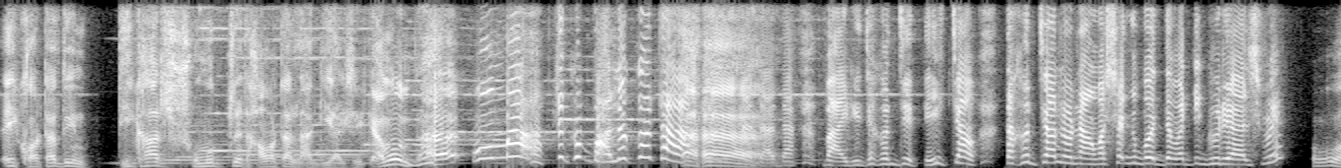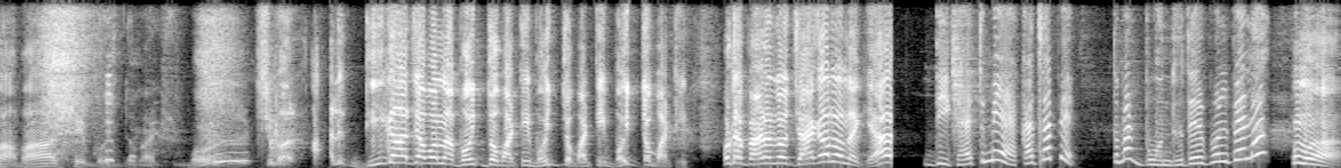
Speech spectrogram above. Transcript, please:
এই কটা দিন দীঘার সমুদ্রের হাওয়াটা লাগিয়ে আসি কেমন? হ্যাঁ? ও মা তো খুব ভালো কথা। হ্যাঁ। দাদা বাইরে যখন যেতেই চাও তখন চলো না আমার সঙ্গে বৈদ্যবাটি ঘুরে আসবে। ও আবার সেই বৈদ্যবাটি। বলছি বল আরে দীঘা যাব না বৈদ্যবাটি বৈদ্যবাটি বৈদ্যবাটি। ওটা বেড়ানোর জায়গা না নাকি হ্যাঁ? দীঘায় তুমি একা যাবে? তোমার বন্ধুদের বলবে না? মা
